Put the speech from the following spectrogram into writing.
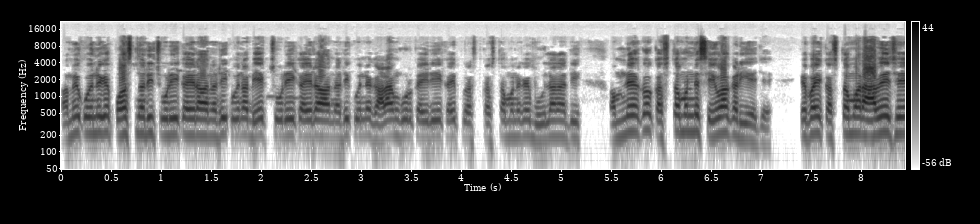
અમે કોઈને કે પર્સ નથી ચોરી કર્યા, નથી કોઈના બેગ ચોરી કર્યા, નથી કોઈને ગાળામગોળ કરી, કંઈ કસ્ટમરને કંઈ બોલ્યા નથી. અમને કસ્ટમરને સેવા કરીએ છીએ કે ભાઈ, કસ્ટમર આવે છે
